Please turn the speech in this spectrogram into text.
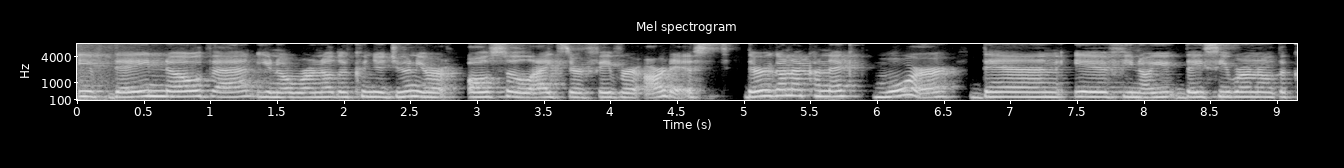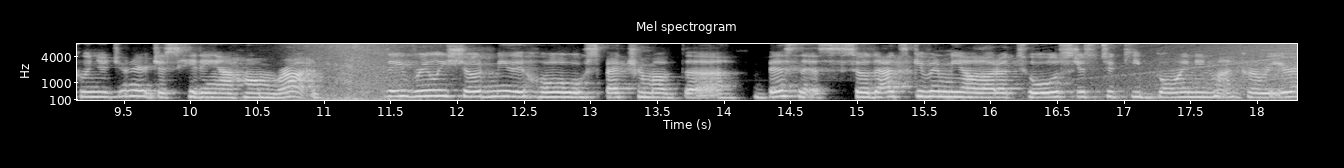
If they know that, you know, Ronald Acuna Jr. also likes their favorite artist, they're gonna connect more than if, you know, you, they see Ronald Acuna Jr. just hitting a home run they really showed me the whole spectrum of the business. So that's given me a lot of tools just to keep going in my career.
